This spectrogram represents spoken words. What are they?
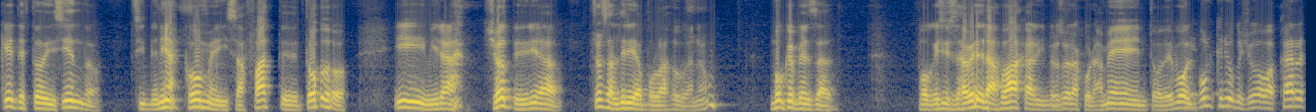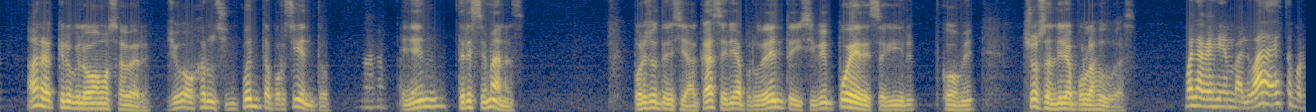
¿qué te estoy diciendo? Si tenías come y zafaste de todo, y mira, yo te diría, yo saldría por las dudas, ¿no? ¿Vos qué pensás? Porque si sabés de las bajas de inversora juramento, de Vol, Vol creo que llegó a bajar, ahora creo que lo vamos a ver, llegó a bajar un 50% en tres semanas. Por eso te decía, acá sería prudente y si bien puede seguir, come, yo saldría por las dudas. ¿Vos la ves bien evaluada esto por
